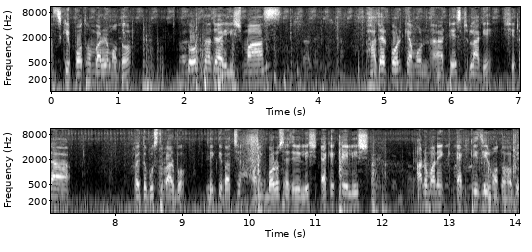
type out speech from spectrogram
আজকে প্রথমবারের মতো তোর তাজা ইলিশ মাছ ভাজার পর কেমন টেস্ট লাগে সেটা হয়তো বুঝতে পারব। দেখতে পাচ্ছেন, অনেক বড় সাইজের ইলিশ। এক একটা ইলিশ আনুমানিক এক কেজির মতো হবে।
